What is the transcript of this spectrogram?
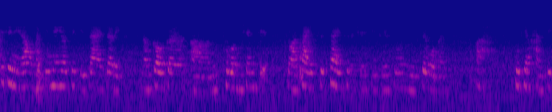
谢谢你让我们今天又聚集在这里，能够跟啊，你、呃、透过明轩姐，是吧？再一次、再一次的学习，主耶稣，你对我们啊呼天喊地、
